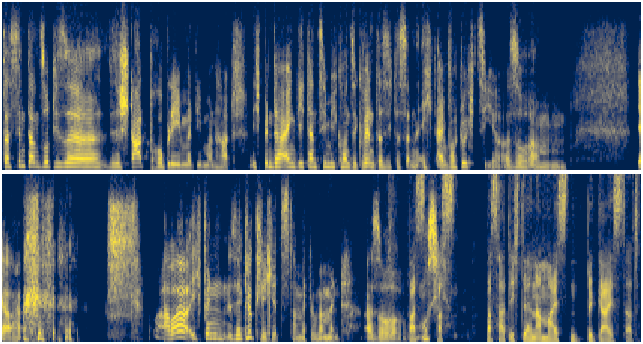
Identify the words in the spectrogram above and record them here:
Das sind dann so diese, diese Startprobleme, die man hat. Ich bin da eigentlich dann ziemlich konsequent, dass ich das dann echt einfach durchziehe. Also ähm, ja, aber ich bin sehr glücklich jetzt damit im Moment. Also was, muss ich was, was hat dich denn am meisten begeistert?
